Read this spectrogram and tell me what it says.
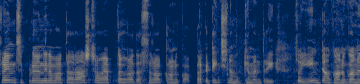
ఫ్రెండ్స్ ఇప్పుడు అందిన వార్త రాష్ట్ర వ్యాప్తంగా దసరా కానుక ప్రకటించిన ముఖ్యమంత్రి. సో ఏంటి ఆ కానుకను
